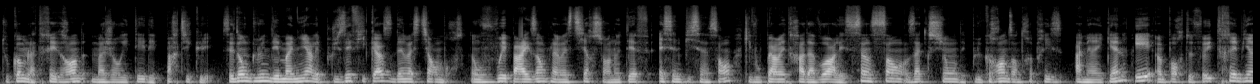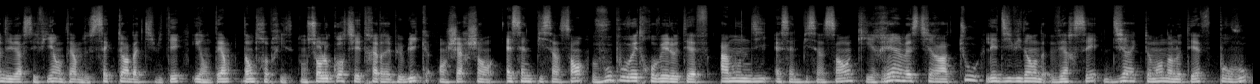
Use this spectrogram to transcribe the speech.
tout comme la très grande majorité des particuliers. C'est donc l'une des manières les plus efficaces d'investir en bourse. Donc vous pouvez par exemple investir sur un ETF S&P 500 qui vous permettra d'avoir les 500 actions des plus grandes entreprises américaines et un portefeuille très bien diversifié en termes de secteur d'activité et en termes d'entreprise. Donc sur le courtier Trade Republic, en cherchant S&P 500, vous pouvez trouver l'ETF Amundi S&P 500 qui réinvestira tous les dividendes versés directement dans l'ETF pour vous.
